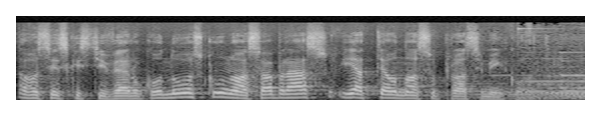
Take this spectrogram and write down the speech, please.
A vocês que estiveram conosco, um nosso abraço e até o nosso próximo encontro.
